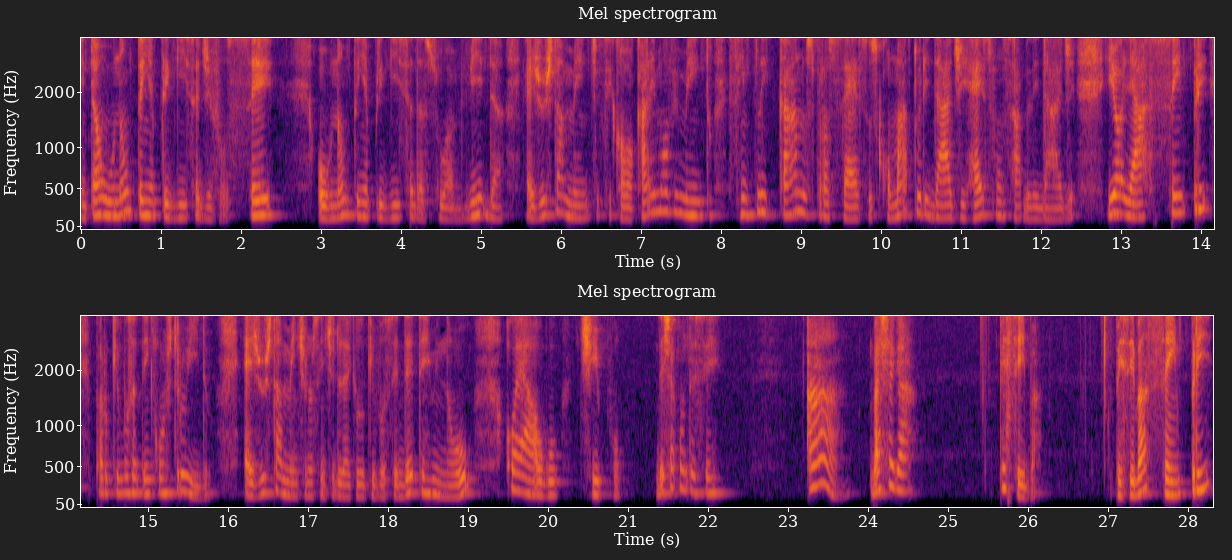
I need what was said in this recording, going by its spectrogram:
Então, não tenha preguiça de você, ou não tenha preguiça da sua vida é justamente se colocar em movimento, se implicar nos processos com maturidade e responsabilidade e olhar sempre para o que você tem construído. É justamente no sentido daquilo que você determinou ou é algo tipo, deixa acontecer. Ah, vai chegar. Perceba. Perceba sempre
